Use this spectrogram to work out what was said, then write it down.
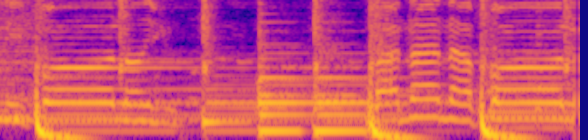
money fall on you. Banana fall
